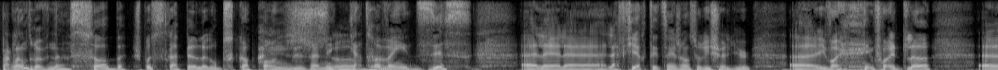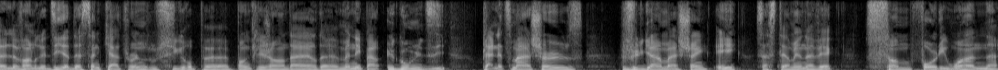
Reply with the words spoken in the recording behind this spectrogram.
Parlant de revenants, Sob, je sais pas si tu te rappelles, le groupe ska punk des années Sob. 90. euh, la, la- la fierté de Saint-Jean-sur-Richelieu. Ils, vont, ils vont être là le vendredi. Il y a The St. Catharines aussi, groupe punk légendaire, de- mené par Hugo Mudi, Planet Smashers, Vulgaire Machin, et ça se termine avec Sum 41,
